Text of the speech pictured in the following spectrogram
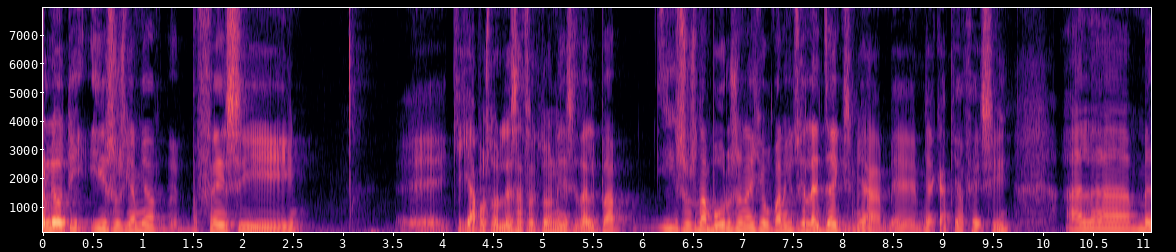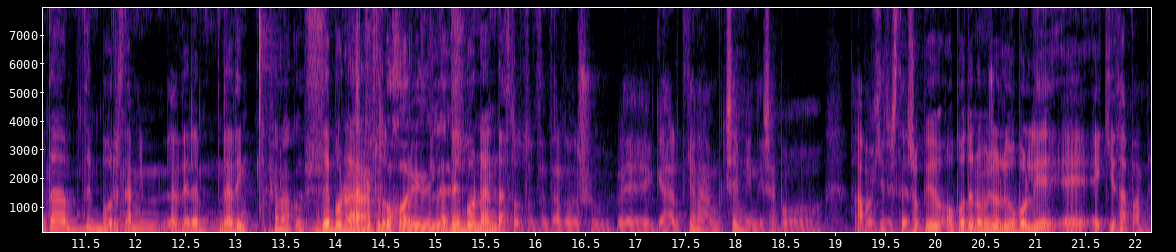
λέω ότι ίσως για μια θέση ε, και για αποστολές αυτοκτονίες και τα λοιπά ίσως να μπορούσε να έχει ο Παναγιώτης Καλαϊτζάκης μια, ε, μια κάποια θέση αλλά μετά δεν μπορείς να μην... Δηλαδή, δηλαδή Ποιο να κόψεις. δεν μπορεί να, είναι Αντί του αυτό, Μποχωρίδη λες. δεν μπορεί να είναι αυτό το τέταρτο σου ε, γκαρντ και να ξεμείνεις από, από χειριστές. οποιο- Οπότε νομίζω λίγο πολύ ε, εκεί θα πάμε.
